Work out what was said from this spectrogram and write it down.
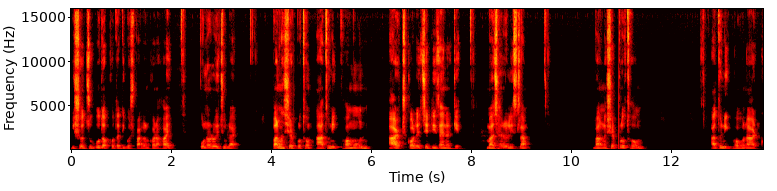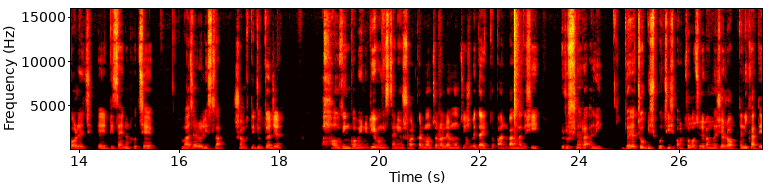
বিশ্ব যুব দক্ষতা দিবস পালন করা হয় পনেরোই জুলাই। বাংলাদেশের প্রথম আধুনিক ভ্রমণ আর্ট কলেজের ডিজাইনারকে? মাজহারুল ইসলাম। বাংলাদেশের প্রথম আধুনিক ভবন আর্ট কলেজের ডিজাইনার হচ্ছে মাজহারুল ইসলাম। সম্প্রতি যুক্তরাজ্যের হাউজিং কমিউনিটি এবং স্থানীয় সরকার মন্ত্রণালয়ের মন্ত্রী হিসেবে দায়িত্ব পান বাংলাদেশি রুশনারা আলী। দু হাজার চব্বিশ পঁচিশ অর্থ বছরে বাংলাদেশের রপ্তানি খাতে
